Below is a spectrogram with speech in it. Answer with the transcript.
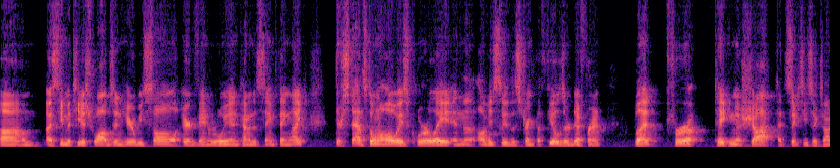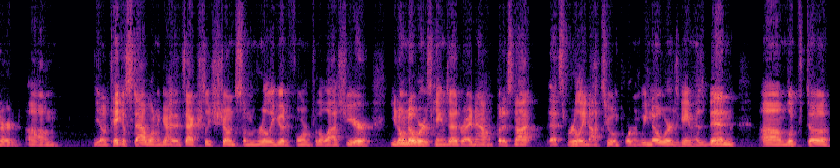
Um, I see Matthias Schwab's in here. We saw Erik van Rooyen, kind of the same thing. Like their stats don't always correlate, and the, obviously the strength of fields are different. But for taking a shot at 6,600, um, you know, take a stab on a guy that's actually shown some really good form for the last year. You don't know where his game's at right now, but it's not, that's really not too important. We know where his game has been. Um, look to,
